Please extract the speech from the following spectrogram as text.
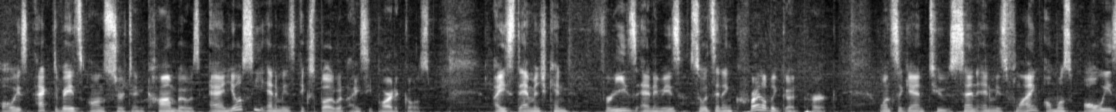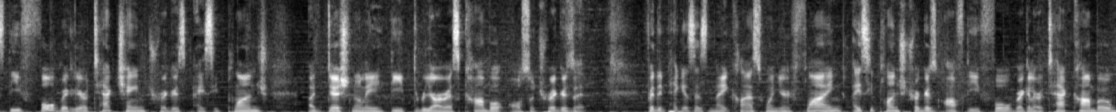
always activates on certain combos and you'll see enemies explode with icy particles. Ice damage can freeze enemies, so it's an incredibly good perk. Once again, to send enemies flying, almost always the full regular attack chain triggers Icy Plunge. Additionally, the 3RS combo also triggers it. For the Pegasus Knight class, when you're flying, Icy Plunge triggers off the full regular attack combo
